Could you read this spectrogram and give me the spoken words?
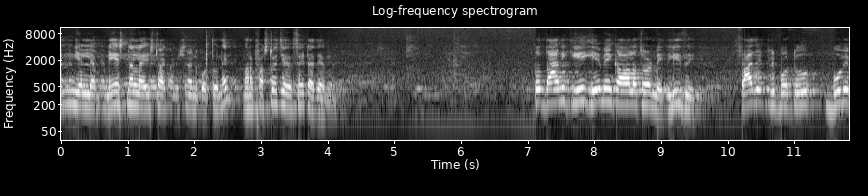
NLM national live stock mission అని కొడుతూనే మనకు ఫస్ట్ వచ్చే వెబ్సైట్ అదే సో దానికి ఏమేం కావాలో చూడండి. లీజ్. ప్రాజెక్ట్ రిపోర్టు భూమి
